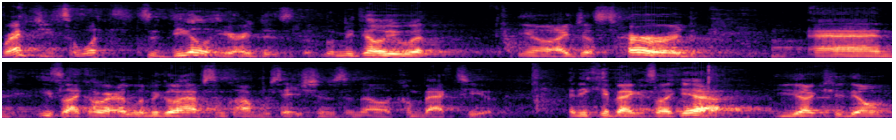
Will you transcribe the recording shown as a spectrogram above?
Reggie, so what's the deal here? Just, let me tell you what you know I just heard. And he's like, all right, let me go have some conversations, and I'll come back to you. And he came back and he's like, yeah, you actually don't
